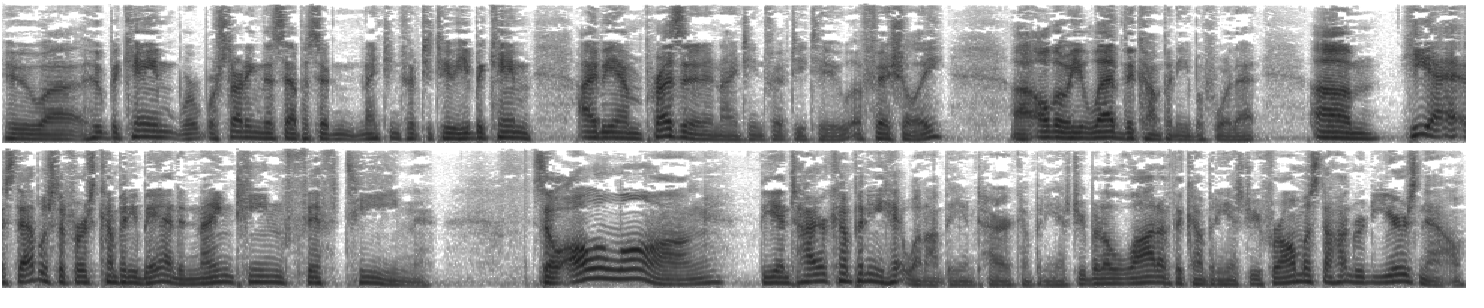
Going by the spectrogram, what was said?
who uh, who became, we're, we're starting this episode in 1952. He became IBM president in 1952 officially, uh, although he led the company before that. Um, he established the first company band in 1915. So all along, the entire company hit, well, not the entire company history, but a lot of the company history for almost 100 years now.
